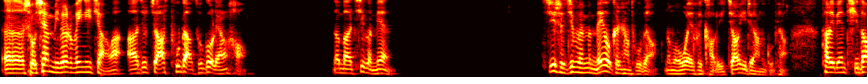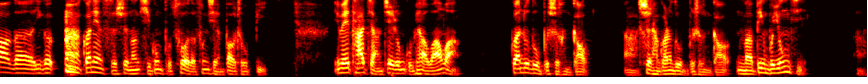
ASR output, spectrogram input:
呃，首先米勒维尼讲了啊，就只要图表足够良好，那么基本面即使基本面没有跟上图表，那么我也会考虑交易这样的股票。它里边提到的一个 关键词是能提供不错的风险报酬比，因为他讲这种股票往往关注度不是很高啊，市场关注度不是很高，那么并不拥挤啊。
